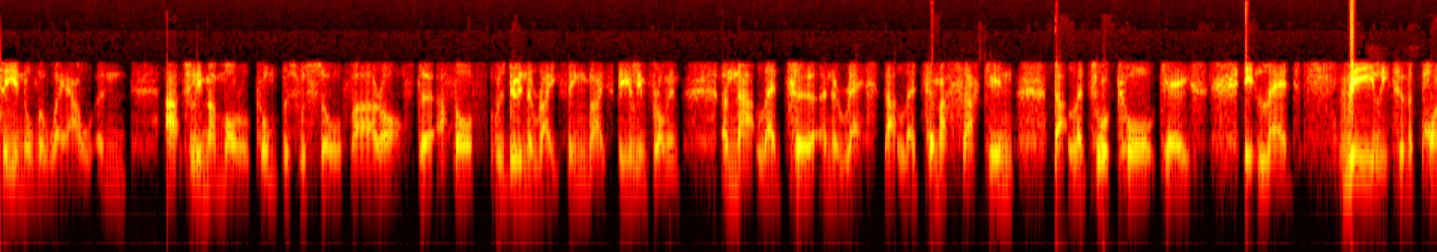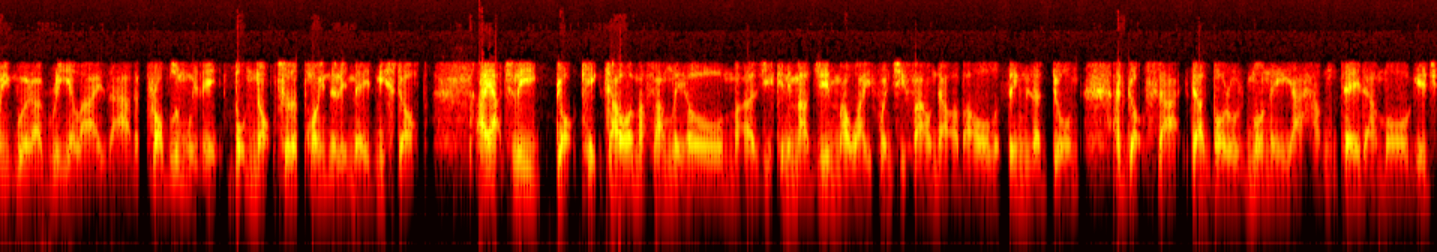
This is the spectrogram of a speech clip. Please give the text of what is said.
see another way out, and actually my moral compass was so far off that I thought I was doing the right thing by stealing from him, and that led to an arrest, that led to my sacking, that led to a court case. It led really to the point where I realised I had a problem with it, but not to the point that it made me stop. I actually got kicked out of my family home. As you can imagine, my wife, when she found out about all the things I'd done, I'd got sacked, I'd borrowed money, I hadn't paid our mortgage,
